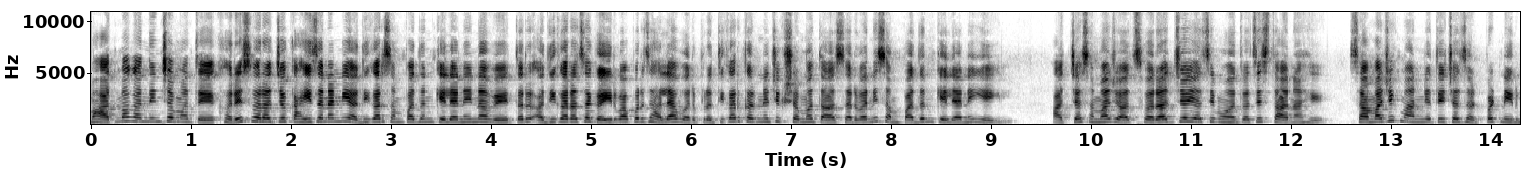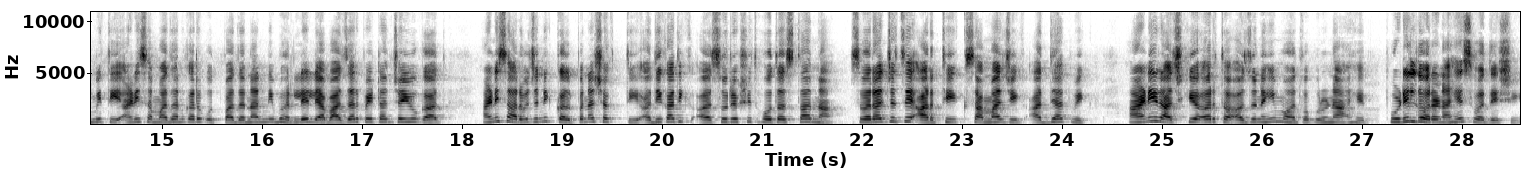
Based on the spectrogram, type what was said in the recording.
महात्मा गांधींच्या मते खरे स्वराज्य काही जणांनी अधिकार संपादन केल्याने नव्हे तर अधिकाराचा गैरवापर झाल्यावर प्रतिकार करण्याची क्षमता सर्वांनी संपादन केल्याने येईल. आजच्या समाजात स्वराज्य याचे महत्त्वाचे स्थान आहे. सामाजिक मान्यतेच्या झटपट निर्मिती आणि समाधानकारक उत्पादनांनी भरलेल्या बाजारपेठांच्या युगात आणि सार्वजनिक कल्पनाशक्ती अधिकाधिक असुरक्षित होत असताना स्वराज्याचे आर्थिक सामाजिक आध्यात्मिक आणि राजकीय अर्थ अजूनही महत्त्वपूर्ण आहेत. पुढील धोरण आहे स्वदेशी.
